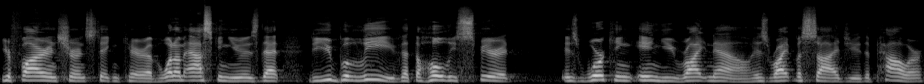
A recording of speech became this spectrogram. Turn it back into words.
your fire insurance taken care of. What I'm asking you is that do you believe that the Holy Spirit is working in you right now, is right beside you, the power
